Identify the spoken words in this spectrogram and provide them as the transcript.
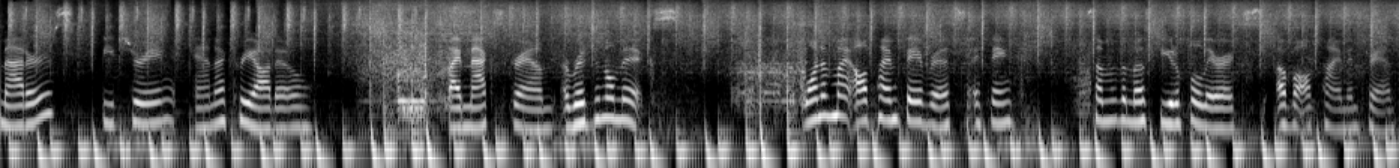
Matters featuring Ana Criado by Max Graham, original mix. One of my all time favorites, I think some of the most beautiful lyrics of all time in trance.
